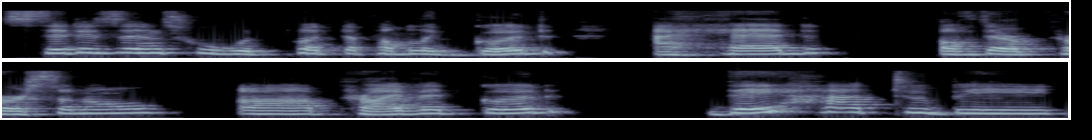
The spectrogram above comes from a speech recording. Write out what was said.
citizens who would put the public good ahead of their personal uh, private good, they had to be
